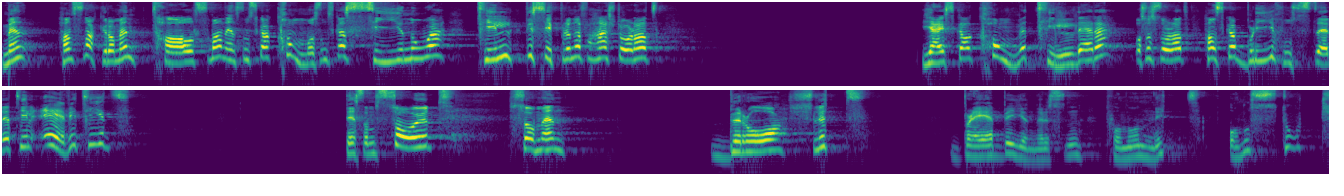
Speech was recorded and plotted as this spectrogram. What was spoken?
Men han snakker om en talsmann, en som skal komme og som skal si noe til disiplene. For her står det at 'Jeg skal komme til dere', og så står det at 'han skal bli hos dere til evig tid'. Det som så ut som en brå slutt, ble begynnelsen på noe nytt og noe stort.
